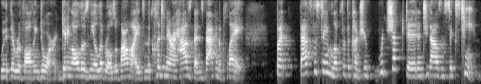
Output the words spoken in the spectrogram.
with the revolving door, getting all those neoliberals, Obamaites, and the Clinton era has beens back into play. But that's the same look that the country rejected in 2016.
